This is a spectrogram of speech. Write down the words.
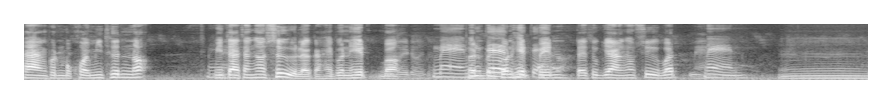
สร้างเพิ่นบ่ค่อยมีทุนเนาะมีแต่ทางเฮาซื้อแล้วก็ให้เพิ่นเฮ็ดบ่โดยโดยโดยแม่นเพิ่นเป็นมีแต่คนเฮ็ดมีแต่เป็นแต่ทุกอย่างเฮาซื้อเบิดแม่แม่นอืม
